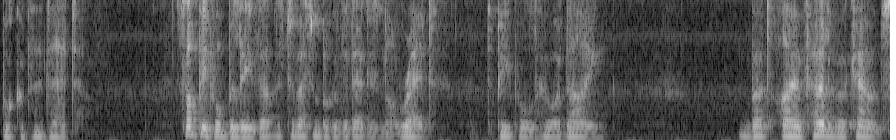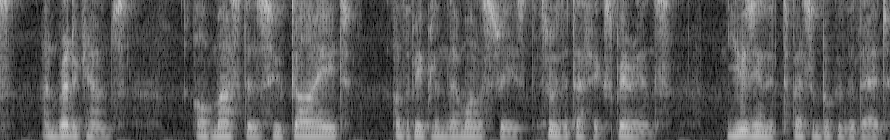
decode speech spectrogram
Book of the Dead. Some people believe that the Tibetan Book of the Dead is not read to people who are dying. But I've heard of accounts and read accounts of masters who guide other people in their monasteries through the death experience using the Tibetan Book of the Dead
